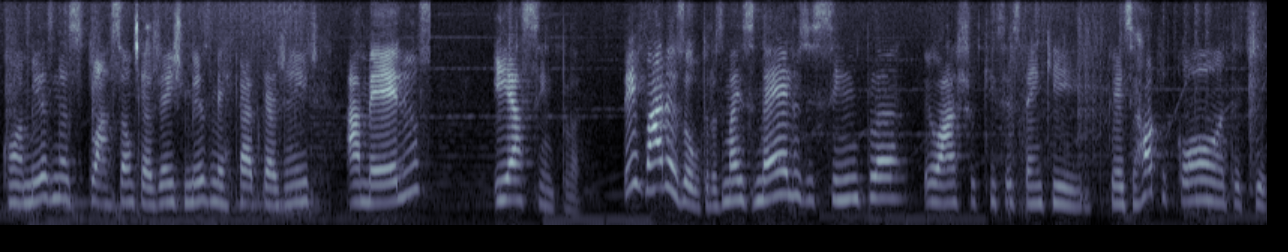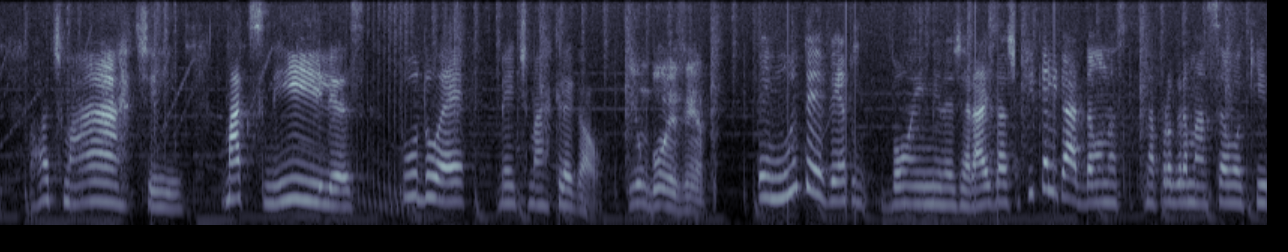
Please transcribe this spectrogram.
com a mesma situação que a gente, no mesmo mercado que a gente. A Melios e a Simpla. Tem várias outras, mas Melios e Simpla, eu acho que vocês têm que conhecer Rock Content, Hotmart, Max Milhas, tudo é benchmark legal. E um bom evento? Tem muito evento bom em Minas Gerais. Acho que fica ligadão na, na programação aqui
